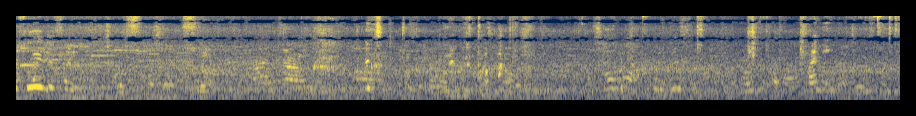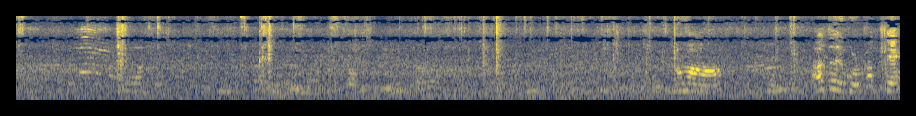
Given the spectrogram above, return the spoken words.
遅いですよ。ママ、後でこれ買って。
